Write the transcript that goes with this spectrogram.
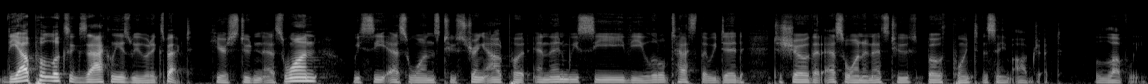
the output looks exactly as we would expect. Here's student S1, we see S1's toString output, and then we see the little test that we did to show that S1 and S2 both point to the same object. Lovely.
